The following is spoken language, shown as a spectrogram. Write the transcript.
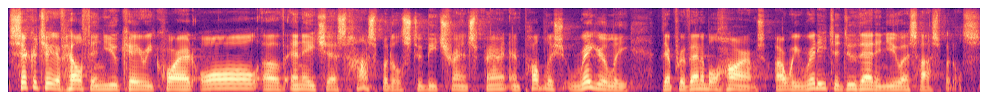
Secretary of Health in UK required all of NHS hospitals to be transparent and publish regularly their preventable harms. Are we ready to do that in U.S. hospitals?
